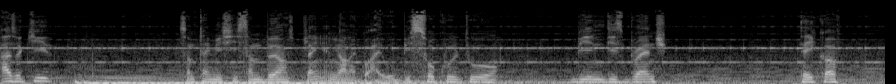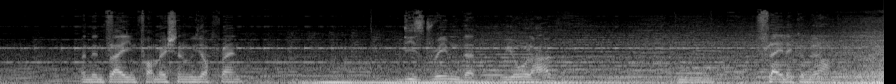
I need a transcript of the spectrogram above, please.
as a kid, sometimes you see some birds playing and you're like, wow, it would be so cool to be in this branch, take off, and then fly in formation with your friend. This dream that we all have to fly like a bird.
